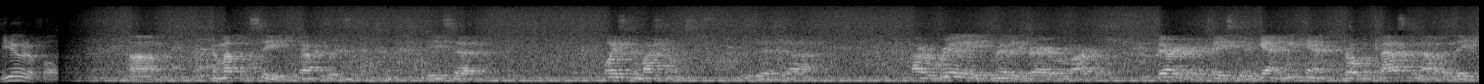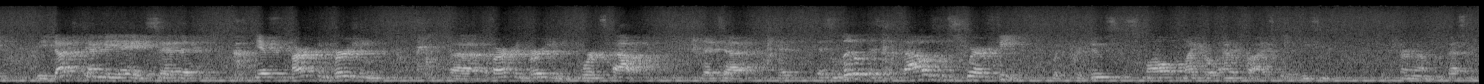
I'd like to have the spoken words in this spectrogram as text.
beautiful. Um, come up and see afterwards these uh, oyster mushrooms that uh, are really, really very remarkable, very, very tasty. And again, we can't grow them fast enough. And the, the Dutch MBA said that if our conversion, uh, if our conversion works out, that uh, it's little as a thousand square feet would produce a small micro enterprise with a decent return on investment.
